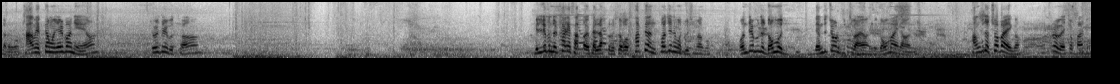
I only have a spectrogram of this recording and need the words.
그리고 다음에 평원 1번이에요. 쫄들부터. 밀리분들 타겟 바꿔요, 벨라크로. 저거 파편 터지는 거 조심하고. 원딜분들 너무 냄새 쪽으로 붙지 마요. 이거 너무 많이 나왔네. 방부터 쳐봐요, 이거. 트롤 왼쪽 빠지고.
